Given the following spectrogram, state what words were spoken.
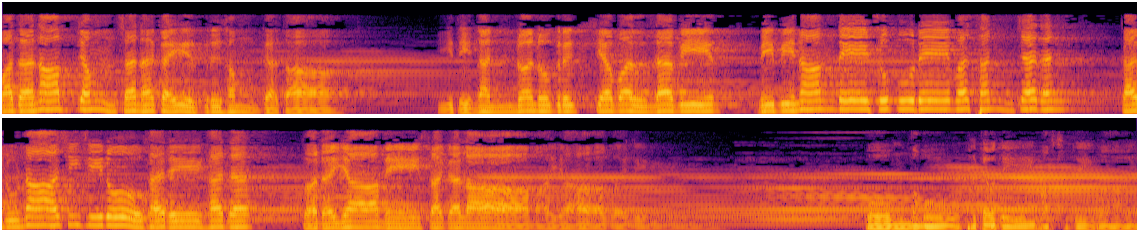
वदनाब्जम् शनकैर्गृहम् गता। इति नन्वनुगृह्य वल्लवीर्विपिनान्तेषु पुरेव सञ्चरन् करुणाशिशिरो हरे हर त्वरया मे सकलामयावलिम् ॐ नमो भगवते वासुदेवाय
